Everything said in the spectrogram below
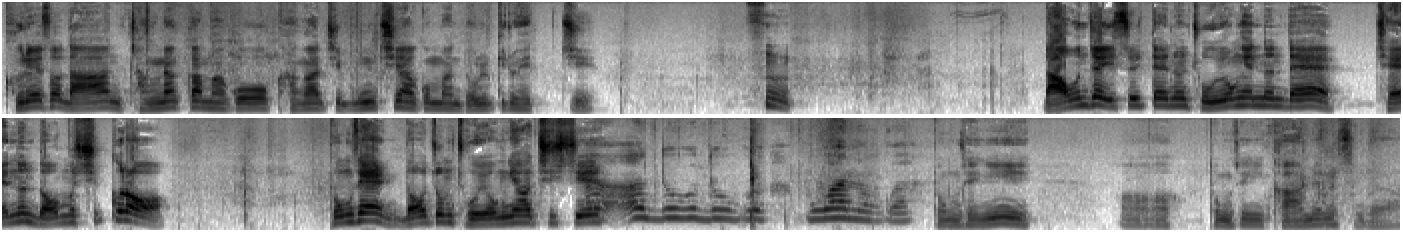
그래서 난 장난감하고 강아지 뭉치하고만 놀기로 했지. 흠. 나 혼자 있을 때는 조용했는데 쟤는 너무 시끄러워. 동생, 너 좀 조용히 하지씨. 아, 아 누구 누구 뭐 하는 거야? 동생이 어 동생이 가면을 쓴 거야.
